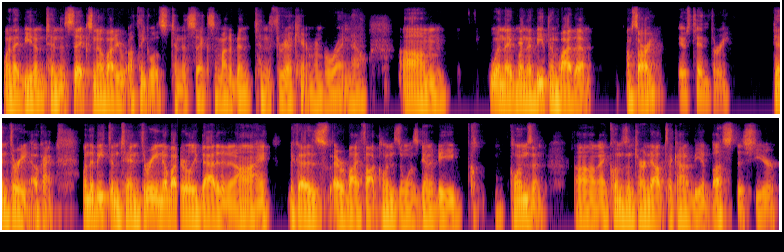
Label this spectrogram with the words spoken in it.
when they beat them 10 to 6, nobody, I think it was 10 to 6. It might have been 10 to 3. I can't remember right now. Um, when they when they beat them by that, I'm sorry. It was 10-3. 10-3. Okay. When they beat them 10-3, nobody really batted an eye because everybody thought Clemson was going to be Clemson. Um, and Clemson turned out to kind of be a bust this year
